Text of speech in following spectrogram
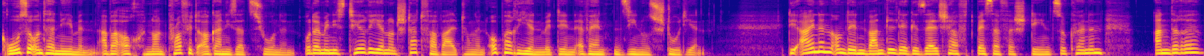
Große Unternehmen, aber auch Non-Profit-Organisationen oder Ministerien und Stadtverwaltungen operieren mit den erwähnten Sinus-Studien. Die einen, um den Wandel der Gesellschaft besser verstehen zu können, andere,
